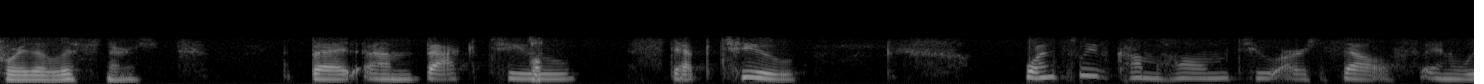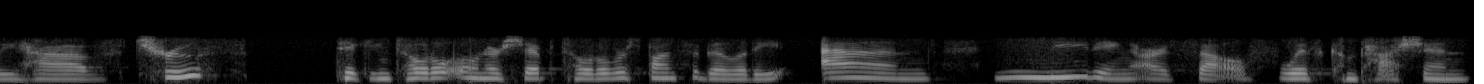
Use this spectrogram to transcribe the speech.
for the listeners. But um, back to step two. Once we've come home to ourself and we have truth, taking total ownership, total responsibility, and meeting ourself with compassion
